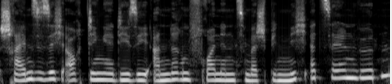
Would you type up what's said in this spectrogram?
schreiben Sie sich auch Dinge, die Sie anderen Freundinnen zum Beispiel nicht erzählen würden?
